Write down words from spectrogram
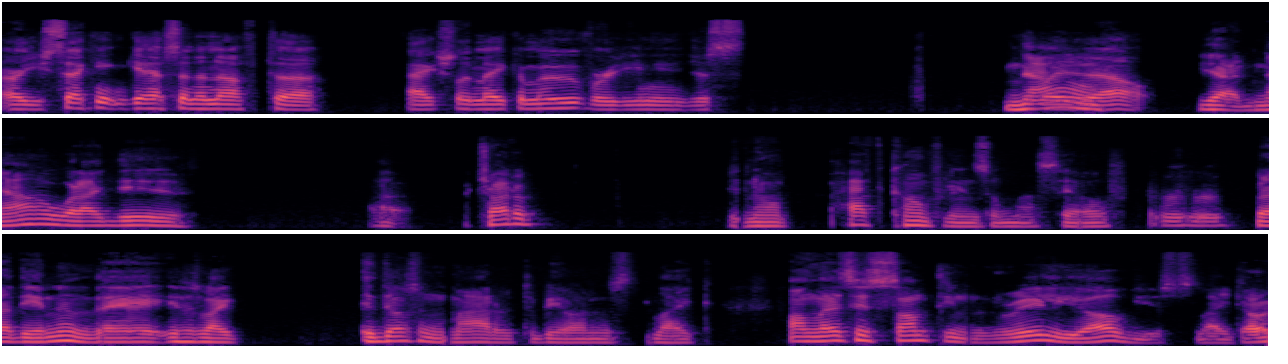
are you second guessing enough to actually make a move or do you need to just now, wait it out? yeah now what i do uh, i try to you know have confidence in myself. Hmm but at the end of the day it's like it doesn't matter to be honest. Like unless it's something really obvious like oh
